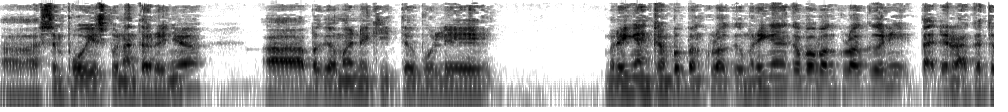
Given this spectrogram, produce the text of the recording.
Uh, Sempois pun antaranya uh, bagaimana kita boleh meringankan beban keluarga. Meringankan beban keluarga ni tak adalah kata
